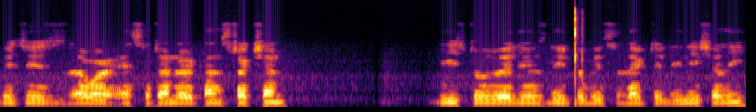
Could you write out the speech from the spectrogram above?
which is our asset under construction. These two values need to be selected initially.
